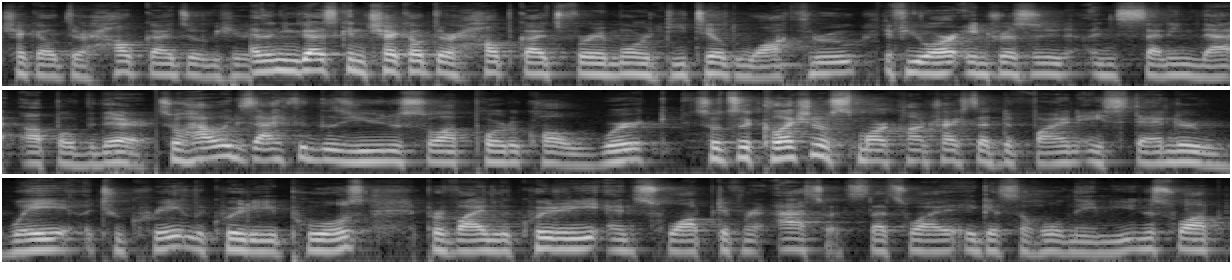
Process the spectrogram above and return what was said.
check out their help guides over here. And then you guys can check out their help guides for a more detailed walkthrough if you are interested in setting that up over there. So how exactly does Uniswap protocol work? So it's a collection of smart contracts that define a standard way to create liquidity pools, provide liquidity and swap different assets. That's why it gets the whole name Uniswap.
